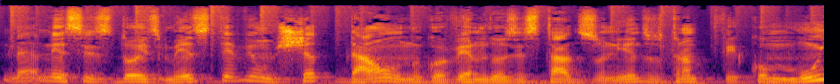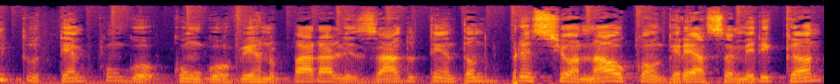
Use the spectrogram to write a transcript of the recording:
né? Nesses dois meses teve um shutdown no governo dos Estados Unidos. O Trump ficou muito tempo com, o go- com o governo paralisado, tentando pressionar o Congresso americano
